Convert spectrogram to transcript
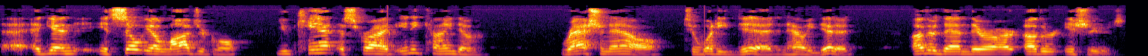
uh, again, it's so illogical. You can't ascribe any kind of rationale to what he did and how he did it, other than there are other issues.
